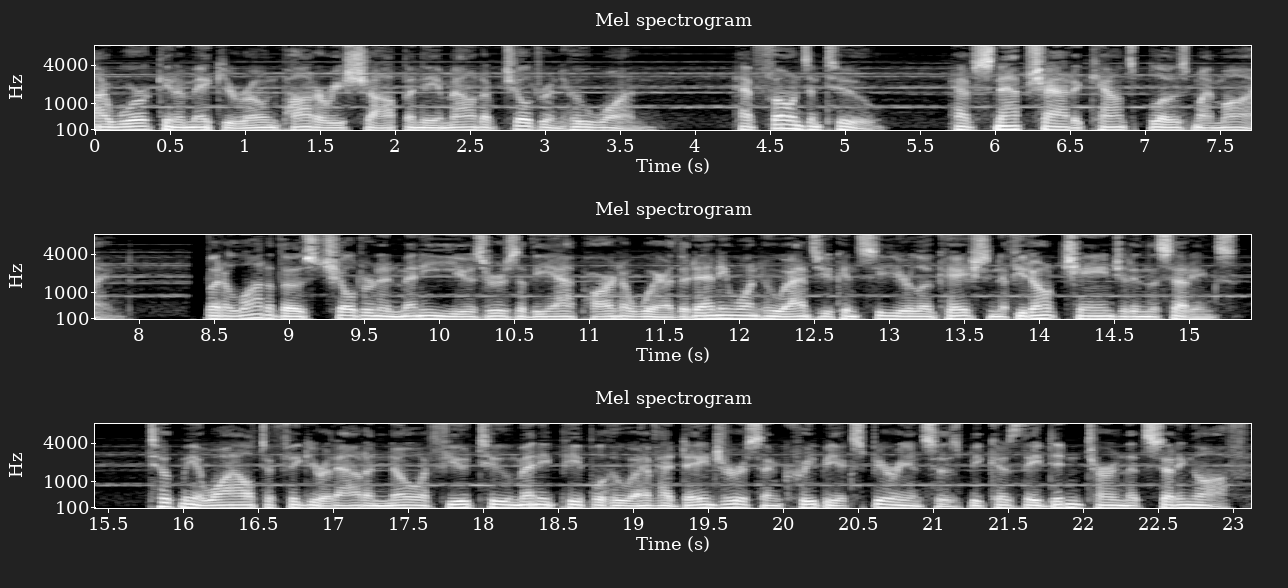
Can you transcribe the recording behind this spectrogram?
I work in a make-your-own pottery shop and the amount of children who 1. Have phones and 2. Have Snapchat accounts blows my mind. But a lot of those children and many users of the app aren't aware that anyone who adds you can see your location if you don't change it in the settings. Took me a while to figure it out and know a few too many people who have had dangerous and creepy experiences because they didn't turn that setting off.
